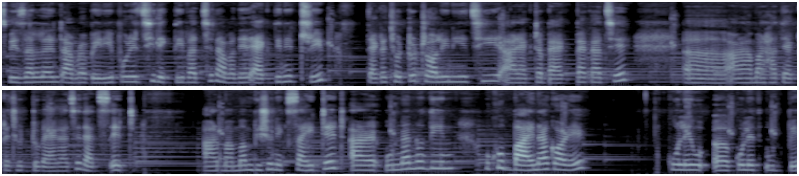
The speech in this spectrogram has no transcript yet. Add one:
সুইজারল্যান্ড আমরা বেরিয়ে পড়েছি, দেখতেই পাচ্ছেন আমাদের একদিনের ট্রিপ তো একটা ছোট্ট ট্রলি নিয়েছি আর একটা ব্যাকপ্যাক আছে। আর আমার হাতে একটা ছোট্ট ব্যাগ আছে দ্যাটস ইট আর মাম্মাম ভীষণ এক্সাইটেড আর অন্যান্য দিন ও খুব বায়না করে কোলে কোলে উঠবে।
